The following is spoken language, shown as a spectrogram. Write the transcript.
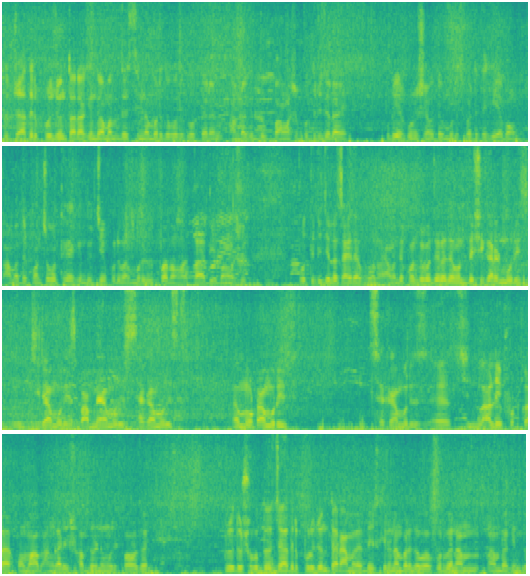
তো যাদের প্রয়োজন, তারা কিন্তু আমাদের দেশের নাম্বারে যোগাযোগ করতে পারেন। আমরা কিন্তু বাংলাদেশের প্রতিটি জেলায় কুরিয়ার কন্ডিশনের মধ্যে মরিচ পাঠিয়ে থাকি এবং আমাদের পঞ্চগড় থেকে কিন্তু যে পরিমাণ মরিচ উৎপাদন হয় তা দিয়ে বাংলাদেশের প্রতিটি জেলা চাহিদা পূরণ হয়। আমাদের পঞ্চগড় জেলা যেমন দেশি কারেন্ট মরিচ জিরা মরিচ, পাবনা মরিচ ছেঁকা মরিচ মোটা মরিচ ছেঁকা মরিচ লালি, ফটকা, কমা, ভাঙ্গারি, সব ধরনের মরিচ পাওয়া যায়। প্রিয় দর্শক যাদের প্রয়োজন তারা আমাদের স্ক্রিন নাম্বারে যোগাযোগ করবেন। আমরা কিন্তু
